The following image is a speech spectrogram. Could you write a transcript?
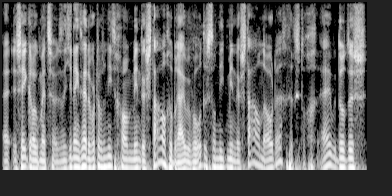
Uh, zeker ook met zo. Dat je denkt, hè, er wordt toch niet gewoon minder staal gebruikt bijvoorbeeld? Er is toch niet minder staal nodig? Dat is toch. Hè, dat dus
